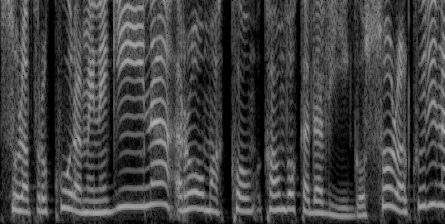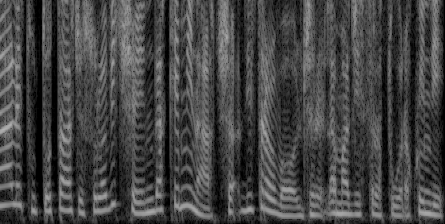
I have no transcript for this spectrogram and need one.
sulla procura Meneghina, Roma convoca da Vigo. Solo al Quirinale tutto tace sulla vicenda che minaccia di travolgere la magistratura. Quindi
